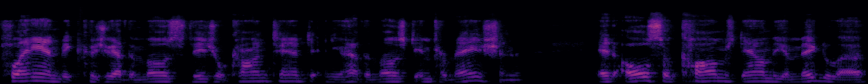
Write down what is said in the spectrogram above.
plan because you have the most visual content and you have the most information. It also calms down the amygdala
